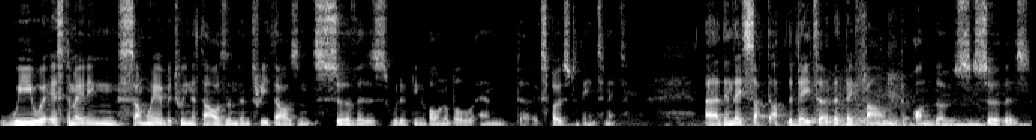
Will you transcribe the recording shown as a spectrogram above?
we were estimating somewhere between a thousand and three thousand servers would have been vulnerable and uh, exposed to the internet. Uh, then they sucked up the data that they found on those servers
